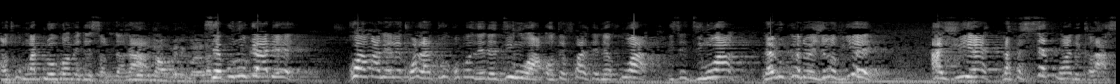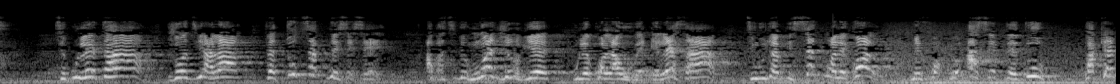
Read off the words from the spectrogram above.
entre le mois de novembre et décembre. C'est pour nous garder. Comment l'école là, tout composé de 10 mois, autrefois de 9 mois, et c'est 10 mois, là nous prenons de janvier à juillet, il a fait 7 mois de classe. C'est pour l'État, je dis à là, fait tout ça nécessaire. À partir du mois de janvier, pour l'école là ouverte. Et là, ça, si vous avez 7 mois l'école, mais il faut accepter tout. Paquet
